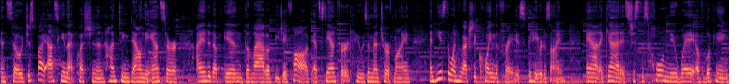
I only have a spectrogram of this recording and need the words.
And so just by asking that question and hunting down the answer, I ended up in the lab of BJ Fogg at Stanford, who is a mentor of mine. And he's the one who actually coined the phrase behavior design. And again, it's just this whole new way of looking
